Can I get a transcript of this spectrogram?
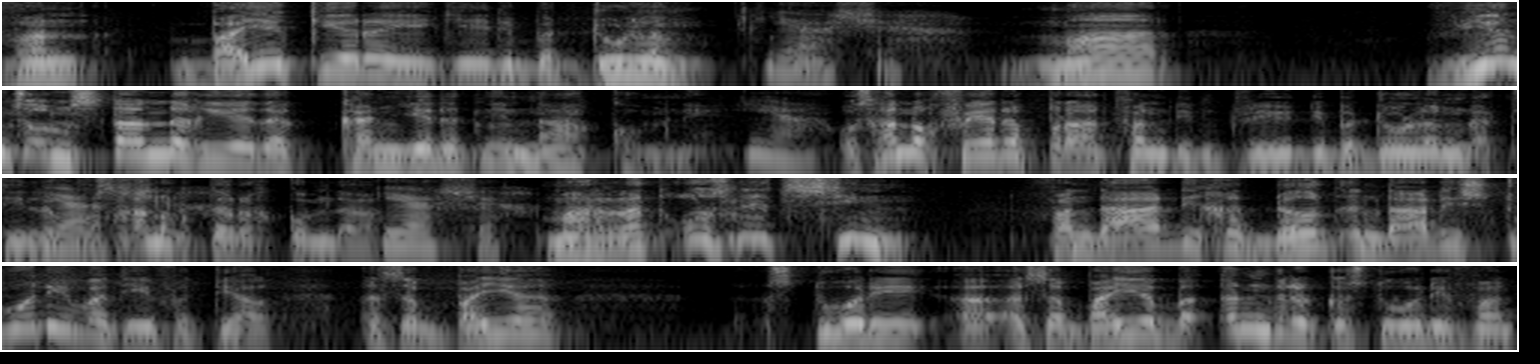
Want baie kere het jy die bedoeling, Ja, Sheikh. maar weens omstandighede kan jy dit nie nakom nie. Ja. Ons gaan nog verder praat van die die, die bedoeling natuurlik. Ja, ons gaan nog terugkom daar. Ja, Sheikh. Maar laat ons net sien van daardie geduld en daardie storie wat jy vertel is 'n baie storie uh, is 'n baie beïndrukkende storie van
